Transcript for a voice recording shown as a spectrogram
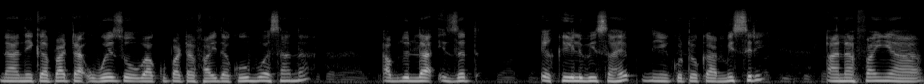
na nikapata uwezo wa kupata faida kubwa sana. Abdullah izzat ikilwi saheb ni kutoka misri. Anafanya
